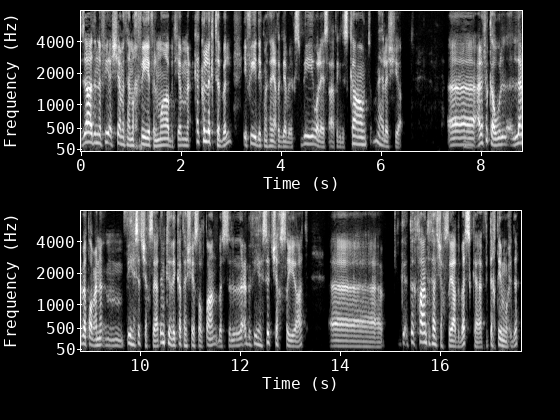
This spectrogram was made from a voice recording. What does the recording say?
زاد إنه في أشياء مثلا مخفية في ال map تجمع ك collectible يفيدك مثلا يعطيك double XP ولا يعطيك discount من هالأشياء. آه على فكرة واللعبة طبعا فيها ست شخصيات. يمكن ذكرتها شيء سلطان بس اللعبة فيها ست شخصيات. آه تختار أنت ثلاث شخصيات بس في التختيم الوحده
